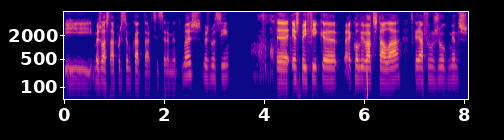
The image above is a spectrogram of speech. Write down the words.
E, mas lá está, apareceu um bocado tarde, sinceramente. Mas mesmo assim, uh, este Benfica, a qualidade está lá. Se calhar foi um jogo menos,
